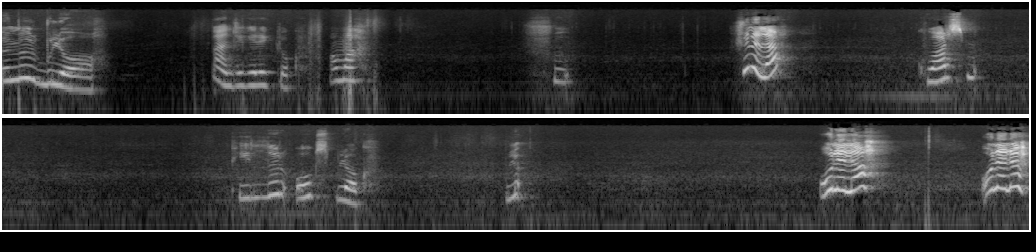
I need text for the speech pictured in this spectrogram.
Kömür bloğu. Bence gerek yok. Ama şu şu ne la? Quartz mı? Pillar ox block. Blo o ne la? O ne la?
